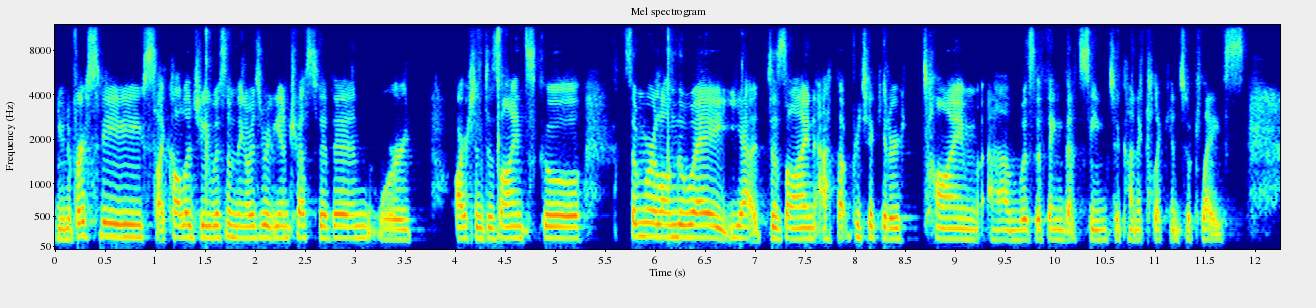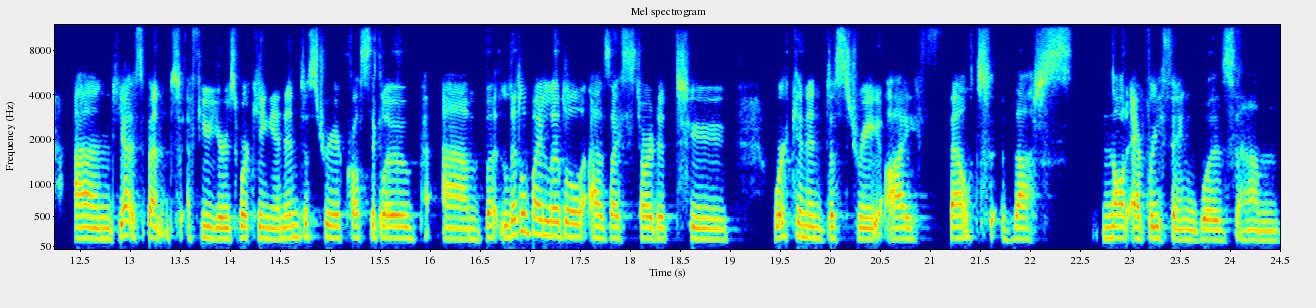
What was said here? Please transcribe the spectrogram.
university, psychology was something I was really interested in, or art and design school. Somewhere along the way, yeah, design at that particular time um, was the thing that seemed to kind of click into place. And yeah, I spent a few years working in industry across the globe. Um, but little by little, as I started to work in industry, I felt that not everything was um,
